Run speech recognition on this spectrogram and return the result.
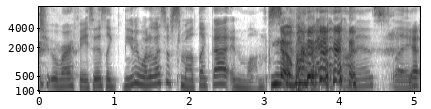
two of our faces, like neither one of us have smelled like that in months. No. If I'm honest, like Yeah.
